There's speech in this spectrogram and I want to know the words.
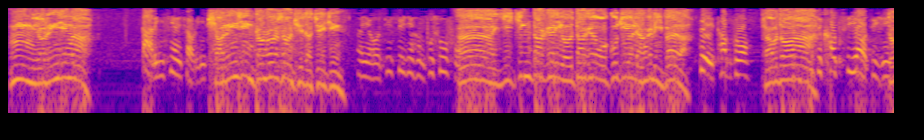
嗯，有灵性了，大灵性，小灵性。小灵性刚刚上去的，最近哎呀，我就最近很不舒服。啊，已经大概有大概我估计有两个礼拜了，对，差不多。差不多啊一直。靠吃药，最近。对，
